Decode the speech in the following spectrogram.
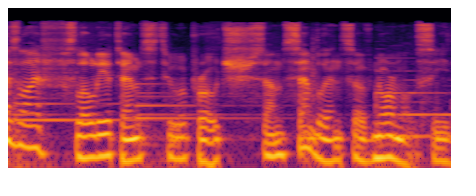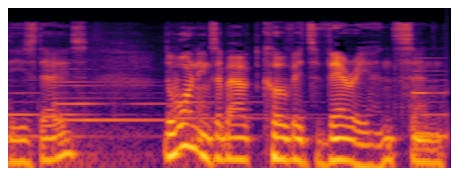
As life slowly attempts to approach some semblance of normalcy these days, the warnings about COVID's variants and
